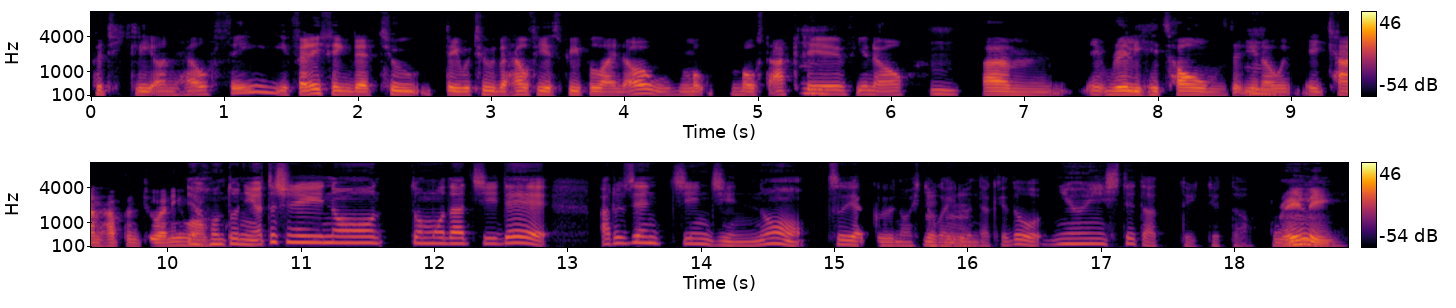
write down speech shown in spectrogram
particularly unhealthy. If anything, they're two. They were two of the healthiest people I know, mo- most うん。 active. You know, うん。 um, it really hits home that う you ん。 know it, it can happen to いや、 anyone. 本当に私の友達で、アルゼンチン人の通訳の人がいる hmm んだけど、入院してたって言ってた。う Really? ん。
